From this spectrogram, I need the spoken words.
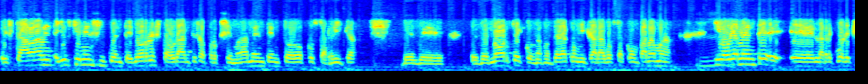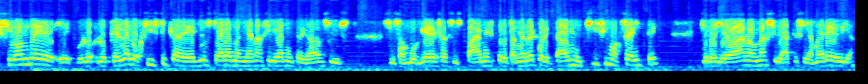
estaban, ellos tienen 52 restaurantes aproximadamente en todo Costa Rica, desde, desde el norte, con la frontera con Nicaragua hasta con Panamá. Y obviamente eh, la recolección de eh, lo, lo que es la logística de ellos, todas las mañanas iban, entregaban sus, sus hamburguesas, sus panes, pero también recolectaban muchísimo aceite que lo llevaban a una ciudad que se llama Heredia,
